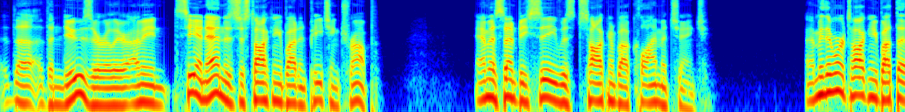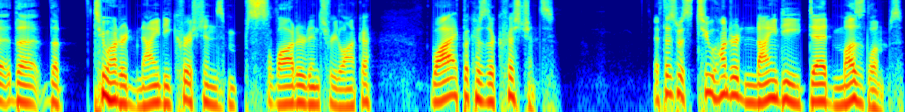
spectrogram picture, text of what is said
the the news earlier, I mean, CNN is just talking about impeaching Trump. MSNBC was talking about climate change. I mean, they weren't talking about the the the 290 Christians slaughtered in Sri Lanka. Why? Because they're Christians. If this was 290 dead Muslims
